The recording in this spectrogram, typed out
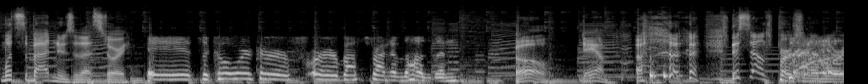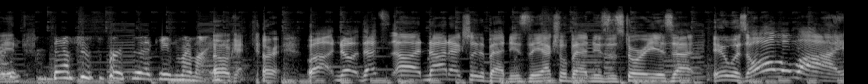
What's the bad news of that story? It's a coworker or best friend of the husband. Oh, damn. this sounds personal, Maureen. That's just the first thing that came to my mind. Okay. All right. Well, no, that's uh, not actually the bad news. The actual bad news of the story is that it was all a lie.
